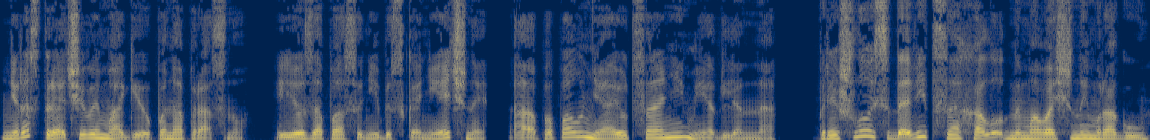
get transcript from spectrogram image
не растрачивай магию понапрасну. Ее запасы не бесконечны, а пополняются они медленно». Пришлось давиться холодным овощным рагу.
